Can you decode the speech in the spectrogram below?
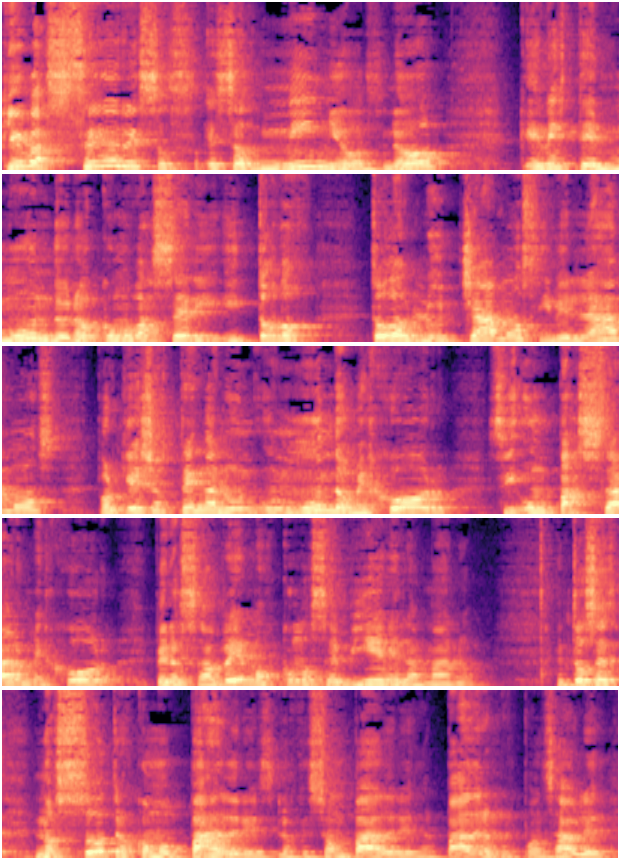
¿Qué va a ser esos, esos niños, ¿no? En este mundo, ¿no? ¿Cómo va a ser? Y, todos, todos luchamos y velamos porque ellos tengan un, un, mundo mejor, ¿sí? un pasar mejor, pero sabemos cómo se viene la mano. Entonces, nosotros como padres, los que son padres, padres responsables,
